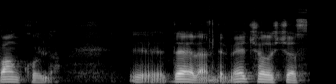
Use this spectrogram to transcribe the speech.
bankoyla e, değerlendirmeye çalışacağız.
